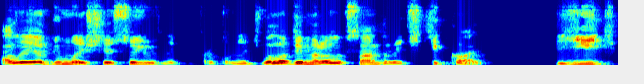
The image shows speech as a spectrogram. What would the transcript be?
але я думаю, що і союзники пропонують. Володимир Олександрович, тікай, їдь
